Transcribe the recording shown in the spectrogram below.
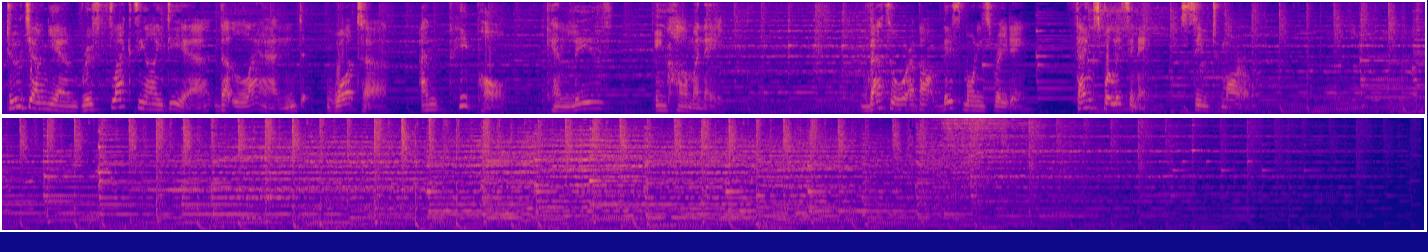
Dujiangyan reflects the idea that land, water, and people can live in harmony. That's all about this morning's reading. Thanks for listening. See you tomorrow.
